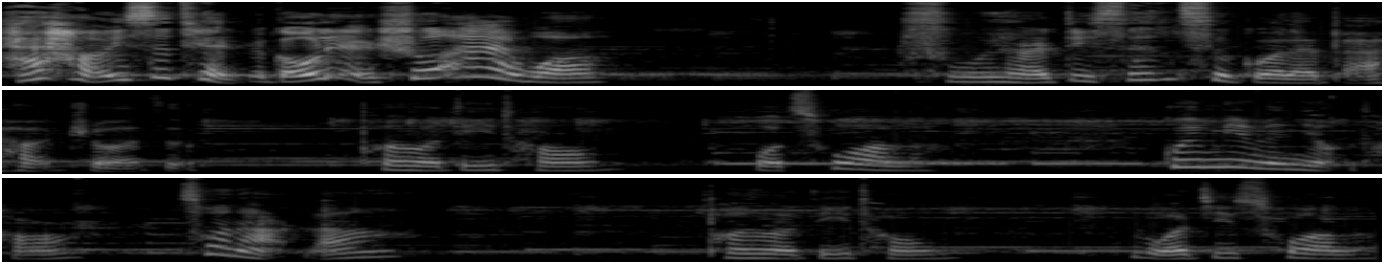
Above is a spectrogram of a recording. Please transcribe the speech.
还好意思舔着狗脸说爱我？服务员第三次过来摆好桌子，朋友低头，我错了。闺蜜们扭头。错哪儿了？朋友低头，逻辑错了。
